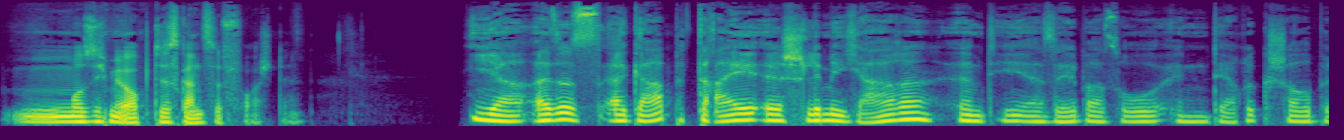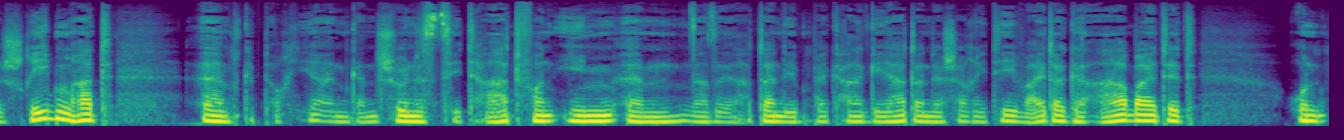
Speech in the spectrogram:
muss ich mir überhaupt das Ganze vorstellen? Ja, also es ergab drei äh, schlimme Jahre, ähm, die er selber so in der Rückschau beschrieben hat. Ähm, es gibt auch hier ein ganz schönes Zitat von ihm. Ähm, also er hat dann eben bei Karl Gerhardt an der Charité weitergearbeitet und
